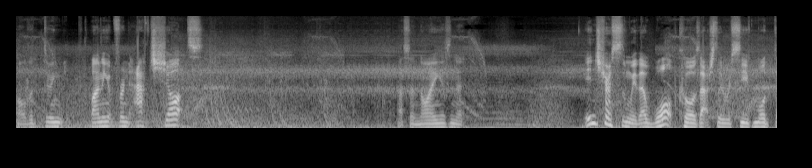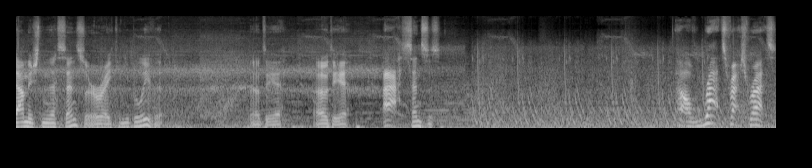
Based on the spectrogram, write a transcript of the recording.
Oh, they're doing lining up for an aft shot. That's annoying, isn't it? Interestingly, their warp cores actually received more damage than their sensor array. Can you believe it? Oh dear. Oh dear. Ah, sensors. Oh, rats, rats, rats.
